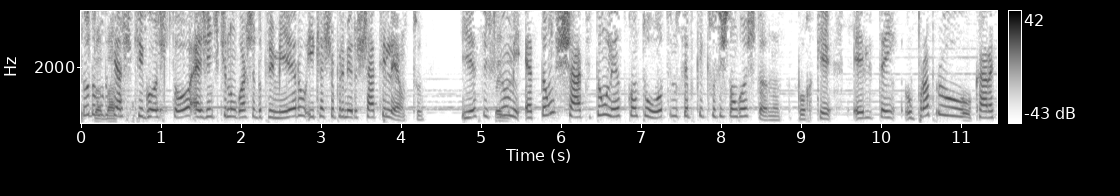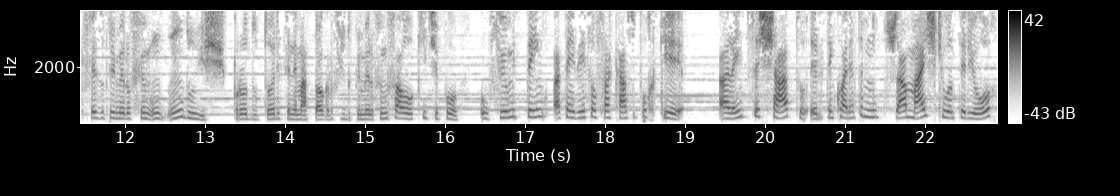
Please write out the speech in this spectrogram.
Todo mundo que, acha que gostou é gente que não gosta do primeiro e que achou o primeiro chato e lento. E esse filme é tão chato e tão lento quanto o outro, e não sei por que vocês estão gostando. Porque ele tem. O próprio cara que fez o primeiro filme, um dos produtores cinematógrafos do primeiro filme, falou que, tipo, o filme tem a tendência ao fracasso porque, além de ser chato, ele tem 40 minutos a mais que o anterior.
